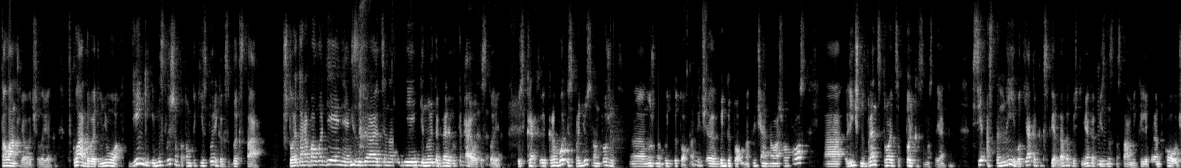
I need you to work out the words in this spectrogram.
талантливого человека, вкладывают в него деньги, и мы слышим потом такие истории, как с Black Star, что это рабовладение, они забирают все наши деньги, ну и так далее. Вот такая вот история. То есть к, к работе с продюсером тоже э, нужно быть готов. Отвеч, э, быть готовым. Отвечая на ваш вопрос, э, личный бренд строится только самостоятельно. Все остальные, вот я как эксперт, да, допустим, я как бизнес-наставник или бренд-коуч,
